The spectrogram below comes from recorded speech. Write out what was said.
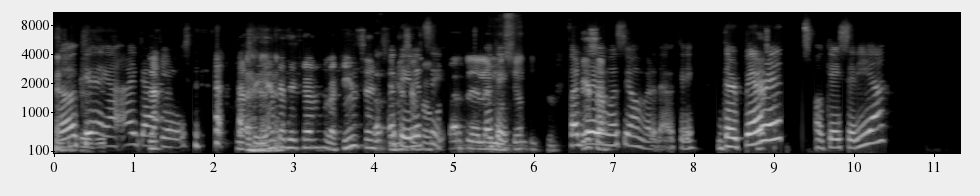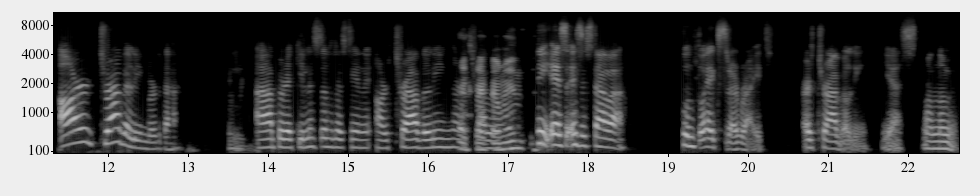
Ok, sí. I got you. la siguiente, teacher, la 15. si me Ok, hace let's see. Parte de la emoción. Parte de la emoción, ¿verdad? Ok. Their parents, ok, sería are traveling, ¿verdad? Ah, pero aquí las dos las tiene are traveling, are traveling. Exactamente. Sí, ese, ese estaba punto extra, right? Are traveling, yes. No, no,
